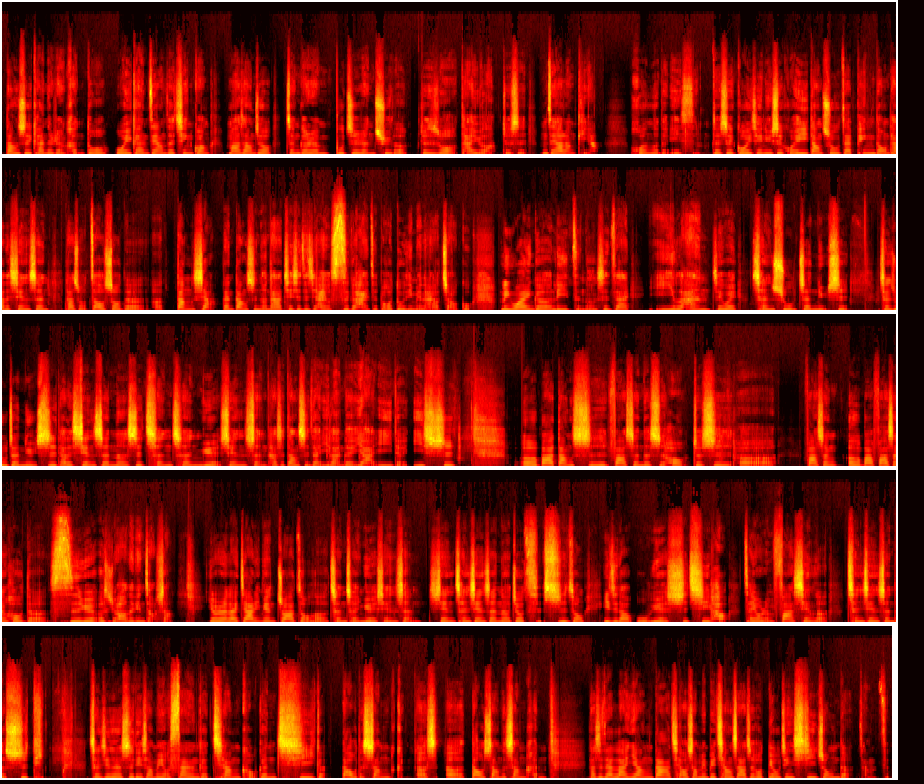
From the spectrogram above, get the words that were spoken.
当时看的人很多，我一看这样子的情况，马上就整个人不知人去了。就是说台语啦，就是你怎样让 k 啊，昏了的意思。这是郭依晴女士回忆当初在屏东她的先生她所遭受的呃当下，但当时呢，她其实自己还有四个孩子，包括肚子里面的还要照顾。另外一个例子呢，是在。宜兰这位陈淑贞女士，陈淑贞女士她的先生呢是陈晨月先生，他是当时在宜兰的牙医的医师。二八当时发生的时候，就是呃，发生二八发生后的四月二十九号那天早上，有人来家里面抓走了陈澄月先生，先陈先生呢就此失踪，一直到五月十七号才有人发现了陈先生的尸体。陈先生的尸体上面有三个枪口跟七个刀的伤，呃呃刀伤的伤痕。他是在南阳大桥上面被枪杀之后丢进溪中的这样子。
